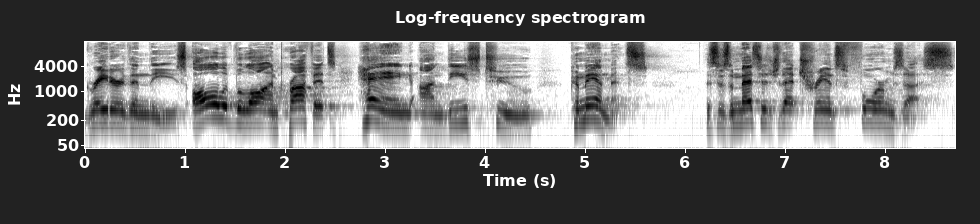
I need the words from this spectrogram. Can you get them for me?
greater than these. All of the law and prophets hang on these two commandments. This is a message that transforms us.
